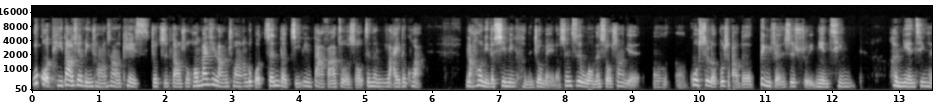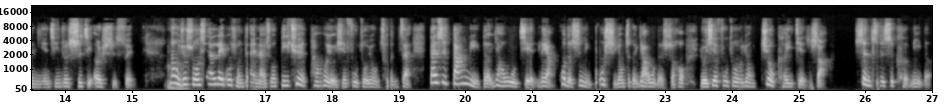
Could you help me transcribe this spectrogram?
如果提到一些临床上的 case，就知道说红斑性狼疮如果真的疾病大发作的时候，真的来得快，然后你的性命可能就没了。甚至我们手上也呃呃过世了不少的病人是属于年轻，很年轻很年轻，就十几二十岁。那我就说，现在类固醇对你来说，的确它会有一些副作用存在。但是当你的药物减量，或者是你不使用这个药物的时候，有一些副作用就可以减少，甚至是可逆的。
